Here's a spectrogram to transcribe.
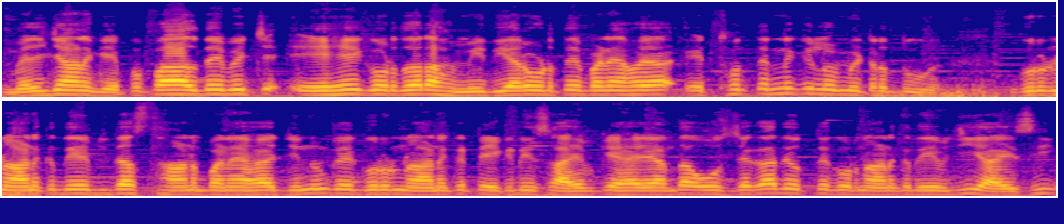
ਮਿਲ ਜਾਣਗੇ। ਭੋਪਾਲ ਦੇ ਵਿੱਚ ਇਹ ਗੁਰਦੁਆਰਾ ਹਮੀਦੀਆ ਰੋਡ ਤੇ ਬਣਿਆ ਹੋਇਆ, ਇੱਥੋਂ 3 ਕਿਲੋਮੀਟਰ ਦੂਰ ਗੁਰੂ ਨਾਨਕ ਦੇਵ ਜੀ ਦਾ ਸਥਾਨ ਬਣਿਆ ਹੋਇਆ, ਜਿਹਨੂੰ ਕਿ ਗੁਰੂ ਨਾਨਕ ਟੇਕੜੀ ਸਾਹਿਬ ਕਿਹਾ ਜਾਂਦਾ। ਉਸ ਜਗ੍ਹਾ ਦੇ ਉੱਤੇ ਗੁਰੂ ਨਾਨਕ ਦੇਵ ਜੀ ਆਏ ਸੀ।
